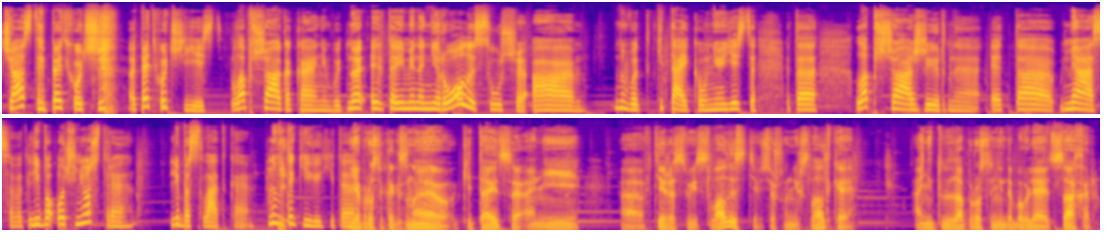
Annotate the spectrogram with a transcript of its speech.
час ты опять хочешь, опять хочешь есть. Лапша какая-нибудь. Но это именно не роллы суши, а ну вот китайка, у нее есть это лапша жирная, это мясо, вот либо очень острое, либо сладкое. Ну, Я- вот такие какие-то. Я просто как знаю, китайцы, они а, в те же свои сладости, все, что у них сладкое, они туда просто не добавляют сахар,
